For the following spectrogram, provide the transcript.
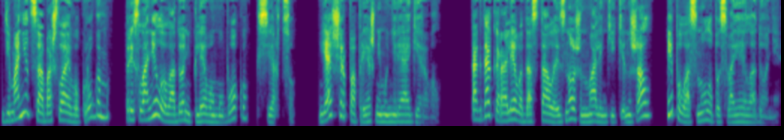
Демоница обошла его кругом, прислонила ладонь к левому боку, к сердцу. Ящер по-прежнему не реагировал. Тогда королева достала из ножен маленький кинжал и полоснула по своей ладони.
